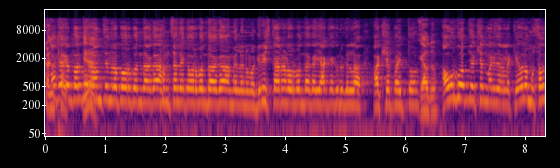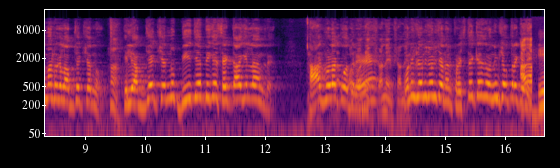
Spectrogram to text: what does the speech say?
ಕಂಠ. ಹಾಗಾದ್ರೆ ಬರ್ಗೂರು ಏ- ರಾಮಚಂದ್ರಪ್ಪ ಅವರು ಬಂದಾಗ ಹಂಸಲೇಖ ಅವರು ಬಂದಾಗ ಆಮೇಲೆ ನಮ್ಮ ಗಿರೀಶ್ ಕಾರ್ನಾಡ್ ಅವರು ಬಂದಾಗ ಯಾಕೆ ಇವರಿಗೆಲ್ಲ ಆಕ್ಷೇಪ ಇತ್ತು? ಯಾವುದು? ಅವ್ರಿಗೂ ಅಬ್ಜೆಕ್ಷನ್ ಮಾಡಿದಾರಲ್ಲ. ಕೇವಲ ಮುಸಲ್ಮಾನರಿಗೆಲ್ಲ ಅಬ್ಜೆಕ್ಷನ್ ಇಲ್ಲಿ ಅಬ್ಜೆಕ್ಷನ್ ಬಿಜೆಪಿಗೆ ಸೆಟ್ ಆಗಿಲ್ಲ ಅಂದ್ರೆ. ಹಾಗೆ ನೋಡಕ್ ಹೋದ್ರೆ ಒಂದ್ ನಿಮಿಷ, ಒಂದ್ ನಿಮಿಷ, ಒಂದ್ ನಿಮಿಷ ಒಂದ್ ನಿಮಿಷ ನಾನು ಪ್ರಶ್ನೆ ಕೇಳಿದ್ರೆ ಒಂದ್ ನಿಮಿಷ ಉತ್ತರ ಕೇಳಿ. ಏ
